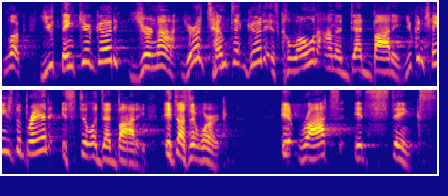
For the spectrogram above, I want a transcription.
look, you think you're good? You're not. Your attempt at good is cologne on a dead body. You can change the brand, it's still a dead body. It doesn't work. It rots, it stinks.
